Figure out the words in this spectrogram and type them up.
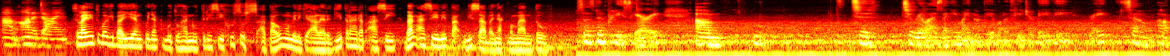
um, on a dime. Selain itu bagi bayi yang punya kebutuhan nutrisi khusus atau memiliki alergi terhadap ASI, Bank ASI ini tak bisa banyak membantu. So it's been pretty scary um, to to realize that you might not be able to feed your baby, right? So um,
